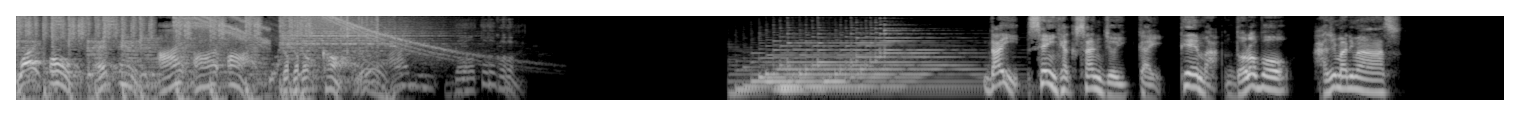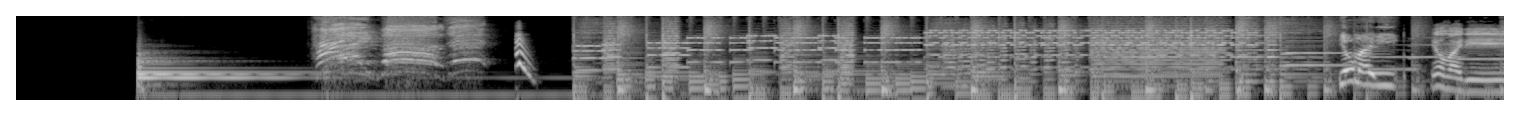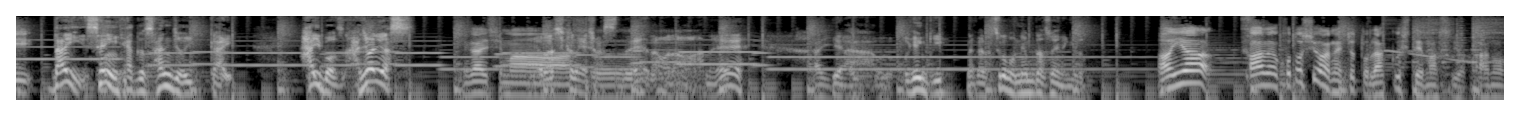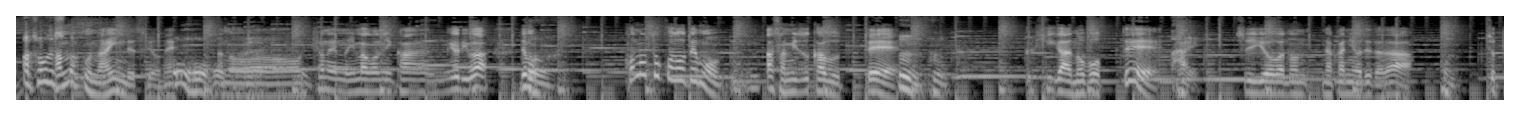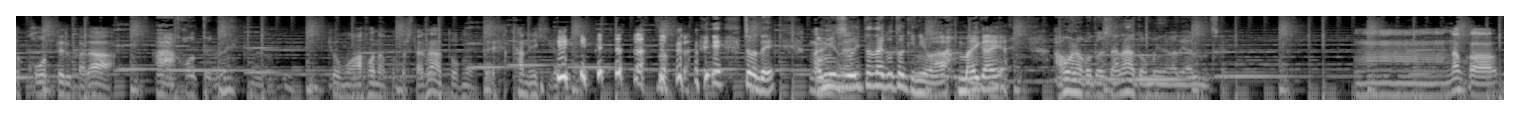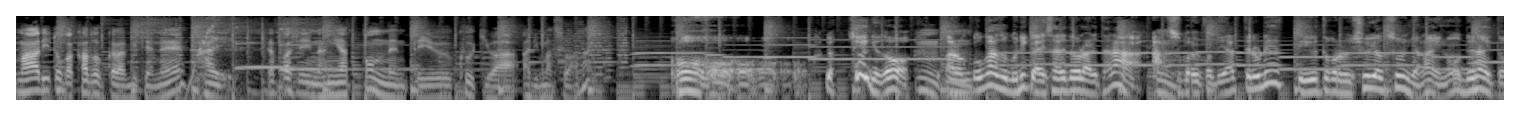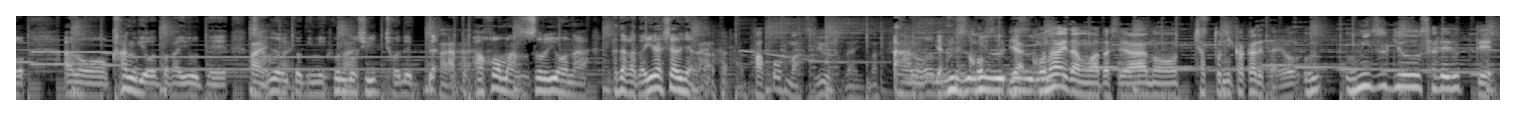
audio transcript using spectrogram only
YONNIRI.com 第1131回テーマ「泥棒」始まります。ようまいりようまいり第1131回ハイボーズ始まります。お願いしよます。ろしくお願いしますね。どうもどうもね。はい。いやー、お元気？なんかすごく眠たそうやねんけど。あ、いや、あの、今年はね、ちょっと楽してますよ。あの、あ、そうですか。寒くないんですよね。ほうほうほうあのー去年の今頃にかんよりは、でも、うんこのところでも朝水かぶって、うん、うん。日が昇って、はい。水行場の中庭出たら、ちょっと凍ってるから、ああ、凍ってるね。今日もアホなことしたなと思って、ため息がちょっとね、お何水をいただくときには、毎回、アホなことしたなと思いながらやるんですよ。うーん、なんか、周りとか家族から見てね、はい。やっぱし何やっとんねんっていう空気はありますわな。ほうほうほうほう。いや、そうやけど、うん、あの、うんご家族理解されておられたら、あ、うん。すごいことやってるねっていうところに集約するんじゃないの？でないと、あの、官業とか言うて、はい寒い時にふんどし一丁で、はい。あとパフォーマンスするような方々いらっしゃるじゃない？パフォーマンス言うとな今あの、水、こ水、いや水。この間も私あのチャットに書かれたよ。う海水行されるって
